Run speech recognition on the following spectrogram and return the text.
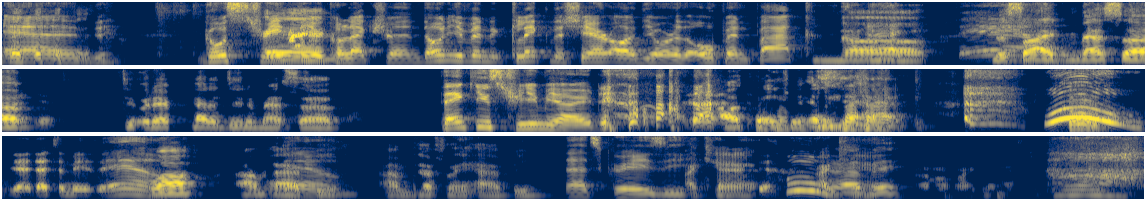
and go straight to your collection. Don't even click the share audio or the open pack. No. Damn. Just like mess up, do whatever you gotta do to mess up. Thank you, StreamYard. I'll take it. Woo! Yeah, that's amazing. Damn. well, I'm happy. Damn. I'm definitely happy. That's crazy. I can't. Woo. I can't. Grabe. Oh my god.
